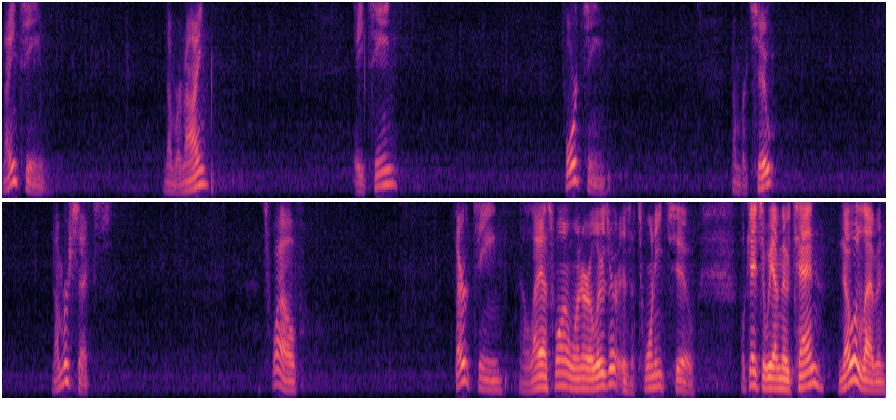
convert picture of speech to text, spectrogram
19, number 9, 18, 14, number 2, number 6, 12, 13, and the last one, winner or loser, is a 22. Okay, so we have no 10, no 11,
